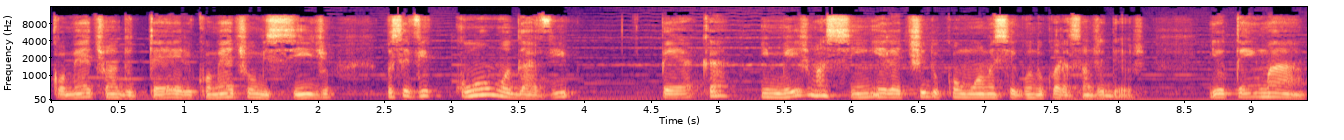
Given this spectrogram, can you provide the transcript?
comete um adultério, comete um homicídio. Você vê como Davi peca e mesmo assim ele é tido como homem segundo o coração de Deus. E eu tenho uma,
